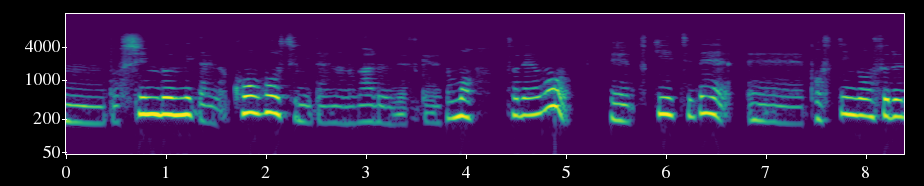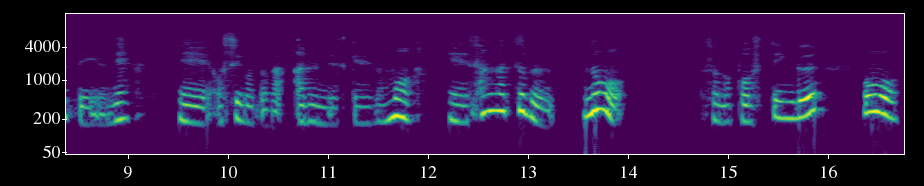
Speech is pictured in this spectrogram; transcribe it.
うんと新聞みたいな広報誌みたいなのがあるんですけれどもそれを、えー、月一で、えー、ポスティングをするっていうね、えお仕事があるんですけれども、え3月分のそのポスティングを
